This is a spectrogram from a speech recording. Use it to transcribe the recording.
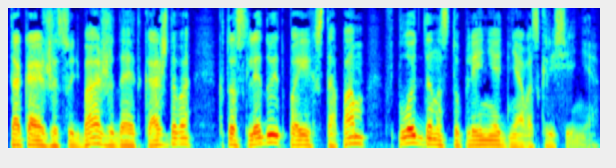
Такая же судьба ожидает каждого, кто следует по их стопам вплоть до наступления Дня Воскресения.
